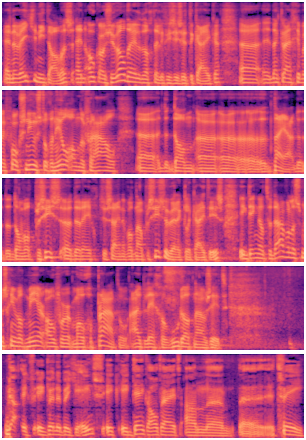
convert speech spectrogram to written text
En dan weet je niet alles. En ook als je wel de hele dag televisie zit te kijken, dan krijg je bij Fox News toch een heel ander verhaal uh, dan, uh, nou ja, dan wat precies de regeltjes zijn en wat nou precies de werkelijkheid is. Ik denk dat we daar wel eens misschien wat meer over mogen praten, uitleggen hoe dat nou zit. Ja, ik, ik ben het een beetje eens. Ik, ik denk altijd aan twee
